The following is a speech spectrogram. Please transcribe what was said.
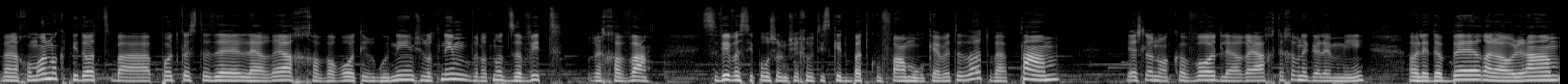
ואנחנו מאוד מקפידות בפודקאסט הזה לארח חברות, ארגונים שנותנים ונותנות זווית רחבה סביב הסיפור של המשכיות עסקית בתקופה המורכבת הזאת, והפעם יש לנו הכבוד לארח, תכף נגלה מי, אבל לדבר על העולם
